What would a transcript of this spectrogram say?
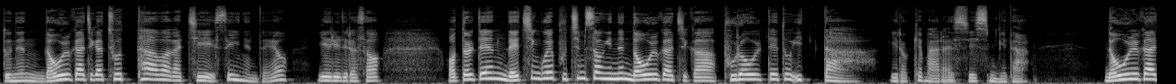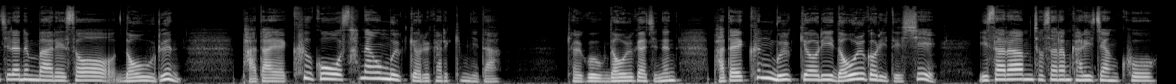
또는 너울 가지가 좋다와 같이 쓰이는데요. 예를 들어서 어떨 땐 내 친구의 부침성 있는 너울 가지가 부러울 때도 있다. 이렇게 말할 수 있습니다. 너울가지라는 말에서 너울은 바다의 크고 사나운 물결을 가리킵니다. 결국 너울가지는 바다의 큰 물결이 너울거리듯이 이 사람 저 사람 가리지 않고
